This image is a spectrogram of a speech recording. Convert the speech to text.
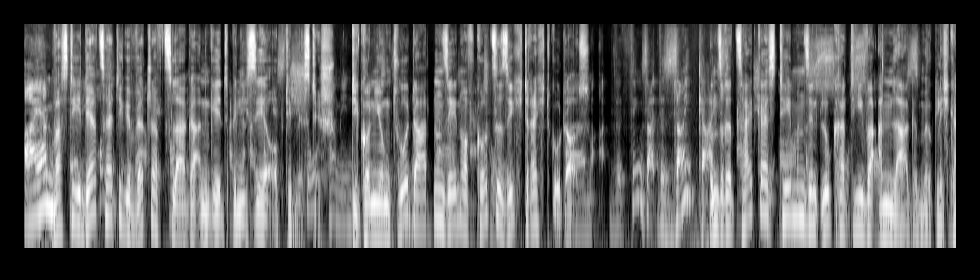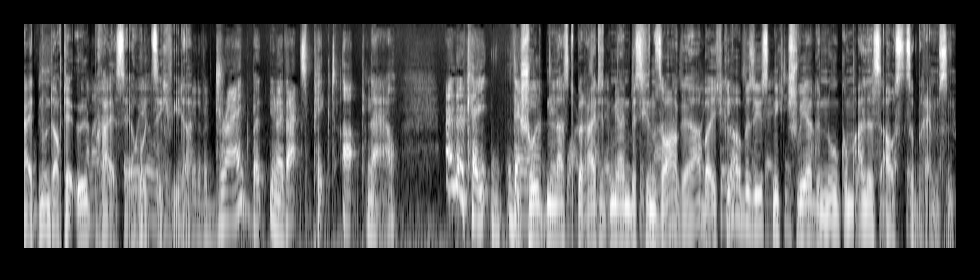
Was die derzeitige Wirtschaftslage angeht, bin ich sehr optimistisch. Die Konjunkturdaten sehen auf kurze Sicht recht gut aus. Unsere Zeitgeistthemen sind lukrative Anlagemöglichkeiten und auch der Ölpreis erholt sich wieder. Die Schuldenlast bereitet mir ein bisschen Sorge, aber ich glaube, sie ist nicht schwer genug, um alles auszubremsen.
